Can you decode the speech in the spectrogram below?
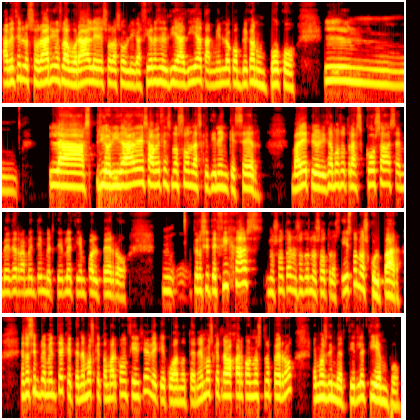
A veces los horarios laborales o las obligaciones del día a día también lo complican un poco. Las prioridades a veces no son las que tienen que ser. ¿Vale? Priorizamos otras cosas en vez de realmente invertirle tiempo al perro. Mm, pero si te fijas, nosotros, nosotros, nosotros, y esto no es culpar, esto simplemente que tenemos que tomar conciencia de que cuando tenemos que trabajar con nuestro perro, hemos de invertirle tiempo,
